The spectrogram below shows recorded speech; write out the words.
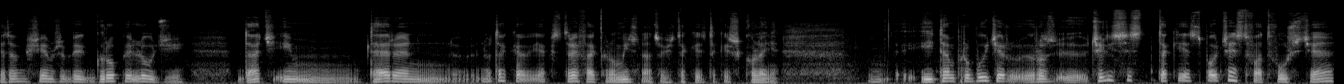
ja to myślałem, żeby grupy ludzi dać im teren, no taka jak strefa ekonomiczna, coś takie, takie szkolenie. I tam próbujcie, roz, czyli takie społeczeństwa twórzcie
